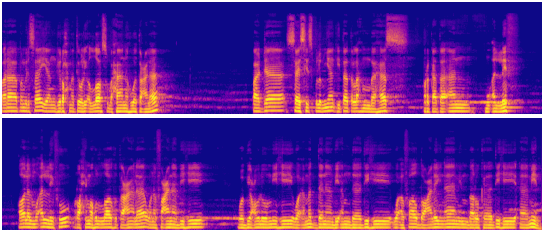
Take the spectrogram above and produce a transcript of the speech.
Para pemirsa yang dirahmati oleh Allah Subhanahu wa taala, pada sesi sebelumnya kita telah membahas perkataan muallif. Qala al-muallifu rahimahullahu taala wa nafa'ana bihi wa bi'ulumihi wa amaddana bi amdadihi wa afadha alaina min barakatihi amin.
